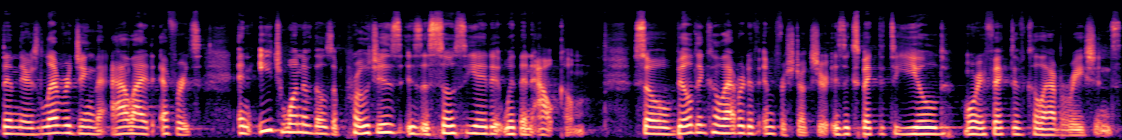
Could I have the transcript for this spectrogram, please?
then there's leveraging the allied efforts. And each one of those approaches is associated with an outcome. So building collaborative infrastructure is expected to yield more effective collaborations.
